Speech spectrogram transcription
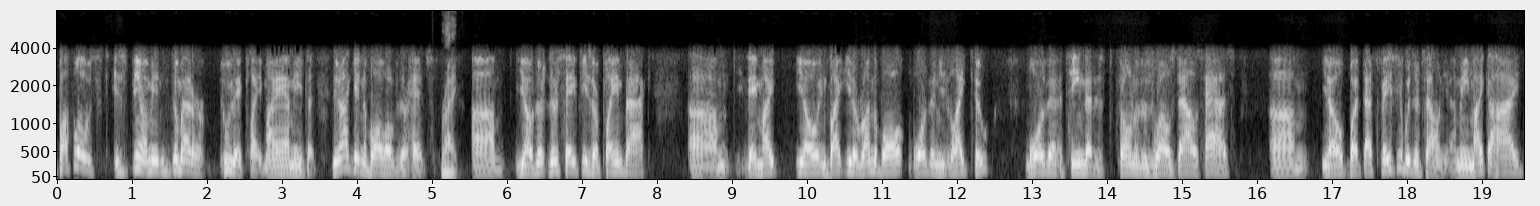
Buffalo is, is, you know, I mean, no matter who they play, Miami, they're not getting the ball over their heads. Right. Um, you know, their, their safeties are playing back. Um, they might, you know, invite you to run the ball more than you'd like to, more than a team that has thrown it as well as Dallas has. Um, you know, but that's basically what they're telling you. I mean, Micah Hyde,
